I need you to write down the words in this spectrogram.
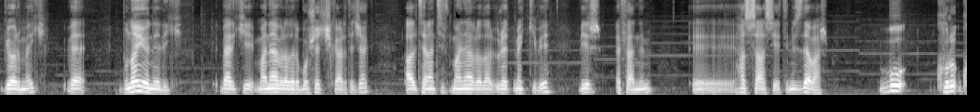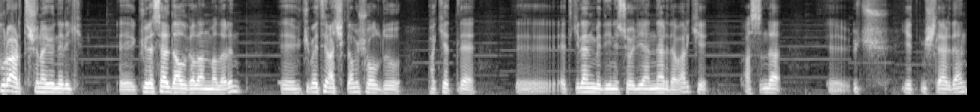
görmek ve buna yönelik belki manevraları boşa çıkartacak alternatif manevralar üretmek gibi bir efendim e, hassasiyetimiz de var. Bu kur, kur artışına yönelik e, küresel dalgalanmaların e, hükümetin açıklamış olduğu paketle e, etkilenmediğini söyleyenler de var ki aslında e, 3.70'lerden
